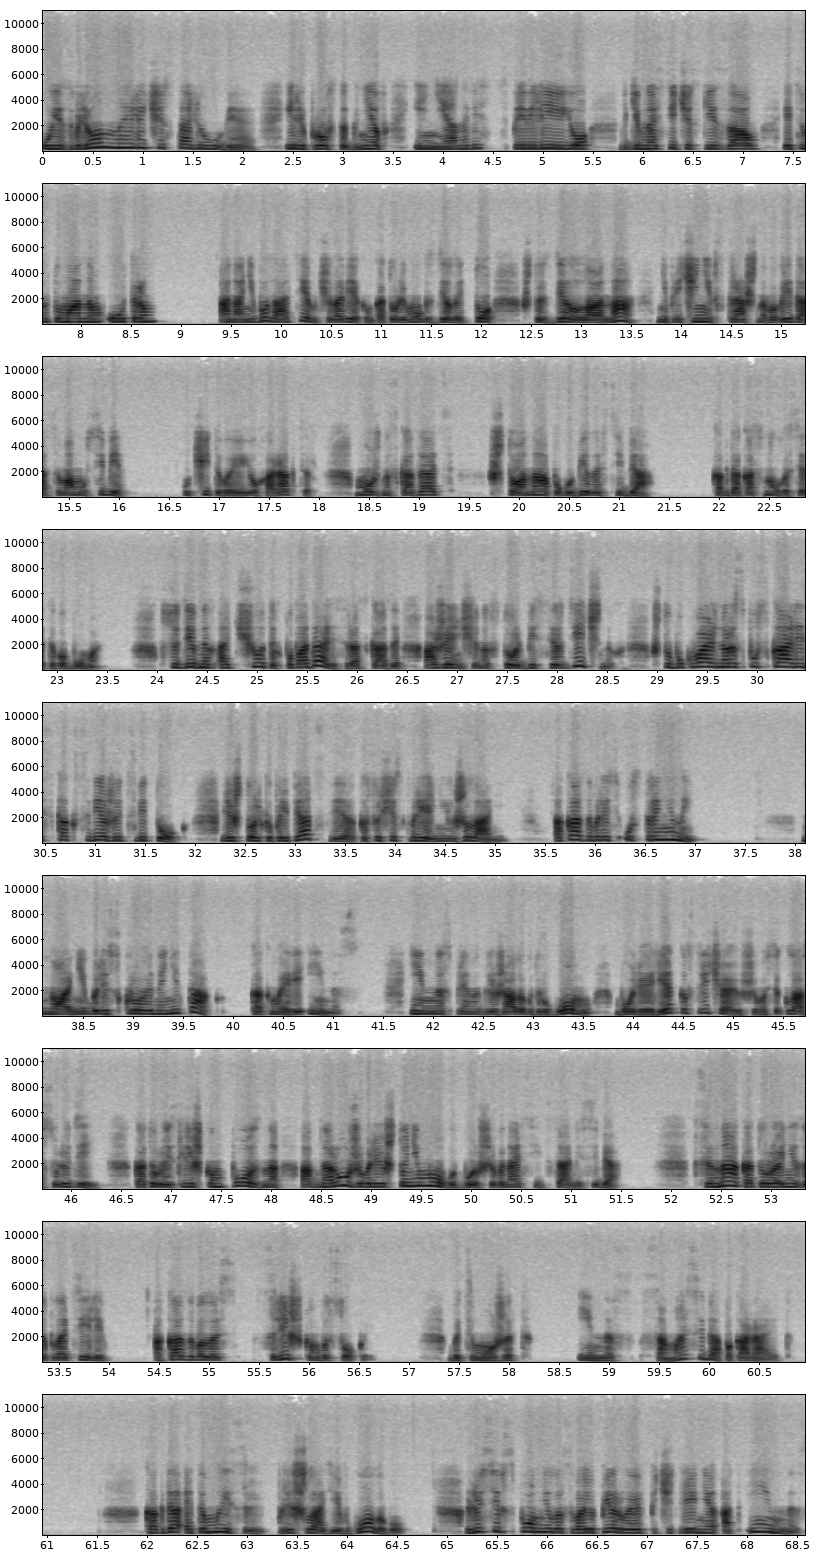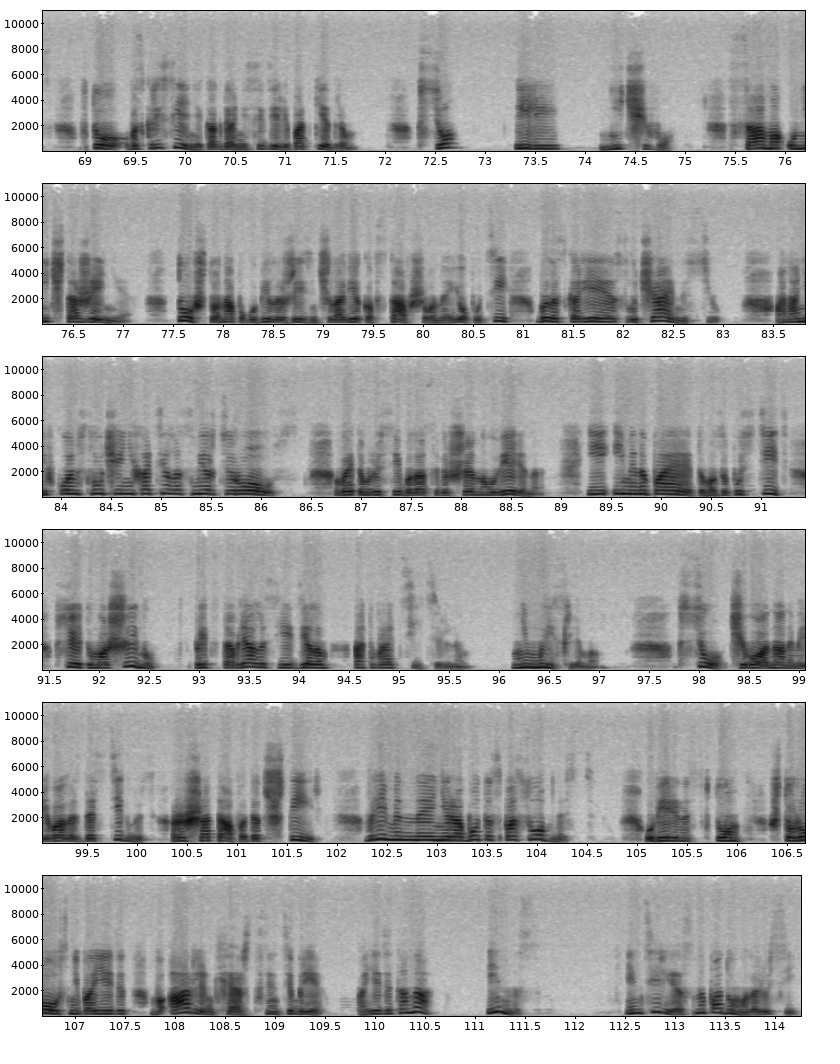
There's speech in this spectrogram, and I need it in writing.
Уязвленное ли честолюбие или просто гнев и ненависть привели ее в гимнастический зал этим туманным утром? Она не была тем человеком, который мог сделать то, что сделала она, не причинив страшного вреда самому себе. Учитывая ее характер, можно сказать, что она погубила себя, когда коснулась этого бума. В судебных отчетах попадались рассказы о женщинах столь бессердечных, что буквально распускались, как свежий цветок, лишь только препятствия к осуществлению желаний оказывались устранены. Но они были скроены не так, как Мэри Иннес. Иннес принадлежала к другому, более редко встречающемуся классу людей, которые слишком поздно обнаруживали, что не могут больше выносить сами себя. Цена, которую они заплатили, оказывалась слишком высокой. Быть может, Иннес сама себя покарает. Когда эта мысль пришла ей в голову, Люси вспомнила свое первое впечатление от Иннес в то воскресенье, когда они сидели под кедром. Все или ничего. Самоуничтожение — то, что она погубила жизнь человека, вставшего на ее пути, было скорее случайностью. Она ни в коем случае не хотела смерти Роуз. В этом Люси была совершенно уверена. И именно поэтому запустить всю эту машину представлялось ей делом отвратительным, немыслимым. Все, чего она намеревалась достигнуть, расшатав этот штырь, временная неработоспособность, уверенность в том, что Роуз не поедет в Арлингхерст в сентябре. Поедет она, Иннес. Интересно, подумала Люси.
